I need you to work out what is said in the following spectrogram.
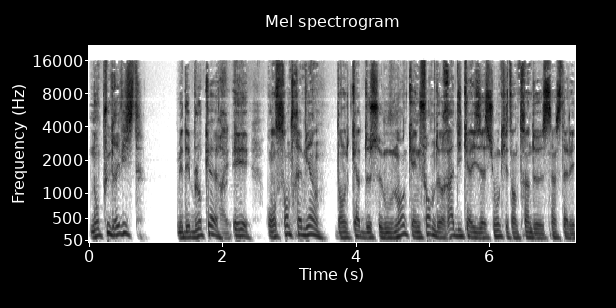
non plus grévistes, mais des bloqueurs. Et on sent très bien, dans le cadre de ce mouvement, qu'il y a une forme de radicalisation qui est en train de s'installer.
